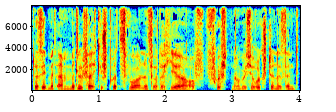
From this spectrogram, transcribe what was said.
dass eben mit einem Mittel vielleicht gespritzt worden ist oder hier auf Früchten irgendwelche Rückstände sind,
